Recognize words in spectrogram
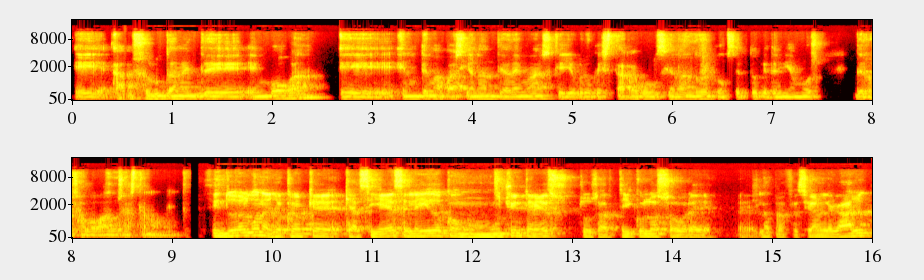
eh, absolutamente en boga, en un tema apasionante además, que yo creo que está revolucionando el concepto que teníamos de los abogados hasta el momento. Sin duda alguna, yo creo que, que así es. He leído con mucho interés tus artículos sobre eh, la profesión legal,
